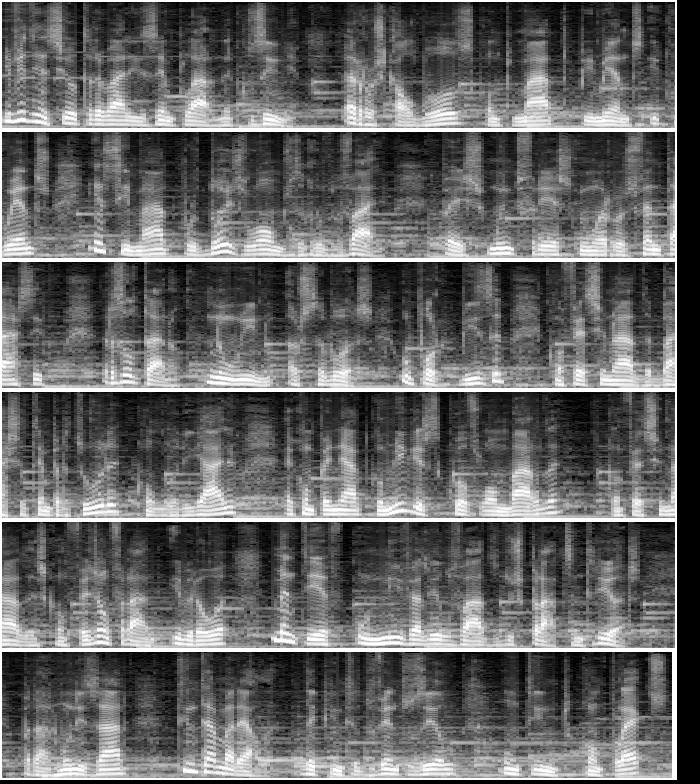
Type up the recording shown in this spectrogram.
evidenciou o trabalho exemplar na cozinha. Arroz caldoso, com tomate, pimentos e coentros, encimado por dois lombos de rodovalho. Peixe muito fresco e um arroz fantástico resultaram num hino aos sabores. O porco bízaro, confeccionado a baixa temperatura, com louro e alho, acompanhado com migas de couve lombarda, confeccionadas com feijão frado e broa, manteve o nível elevado dos pratos anteriores. Para harmonizar, tinta amarela da Quinta do Ventozelo, um tinto complexo,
